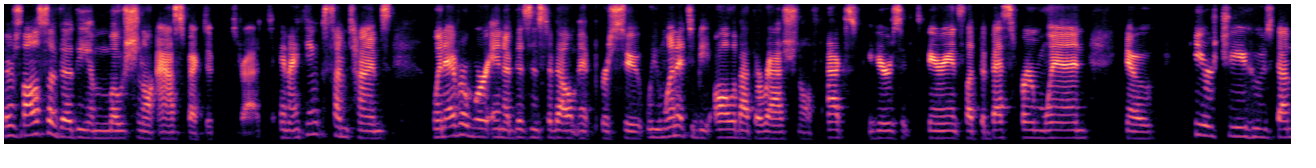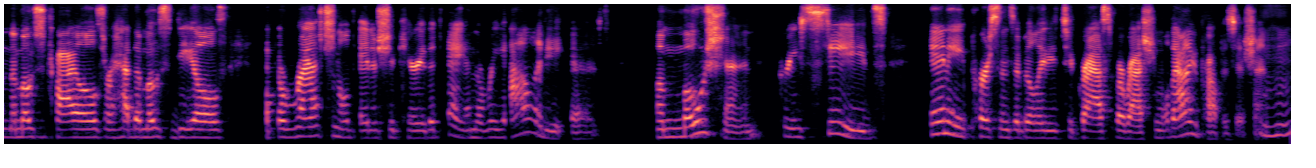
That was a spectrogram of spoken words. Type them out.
There's also, though, the emotional aspect of stress. And I think sometimes whenever we're in a business development pursuit, we want it to be all about the rational facts, figures, experience, let the best firm win. You know, he or she who's done the most trials or had the most deals, that the rational data should carry the day. And the reality is, emotion precedes any person's ability to grasp a rational value proposition. Mm-hmm.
